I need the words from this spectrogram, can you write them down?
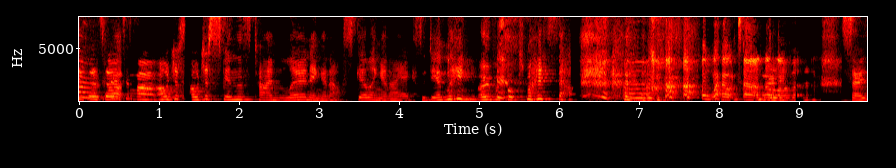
Oh. I thought, oh, I'll just I'll just spend this time learning and upskilling, and I accidentally overbooked myself. Oh, well done, I love it. So,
